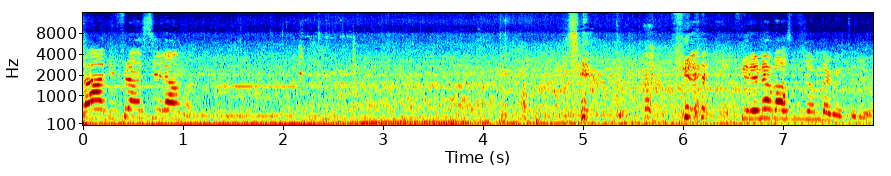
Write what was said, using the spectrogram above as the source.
Daha diferansiyel alma. Fre- Frene basmış onu da götürüyor.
